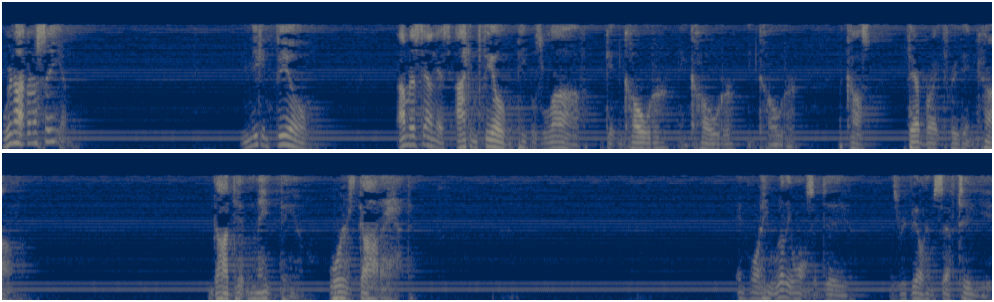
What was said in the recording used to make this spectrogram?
We're not going to see Him. And you can feel I'm just telling this. I can feel people's love getting colder and colder and colder because their breakthrough didn't come. God didn't meet them. Where's God at? And what He really wants to do is reveal Himself to you.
